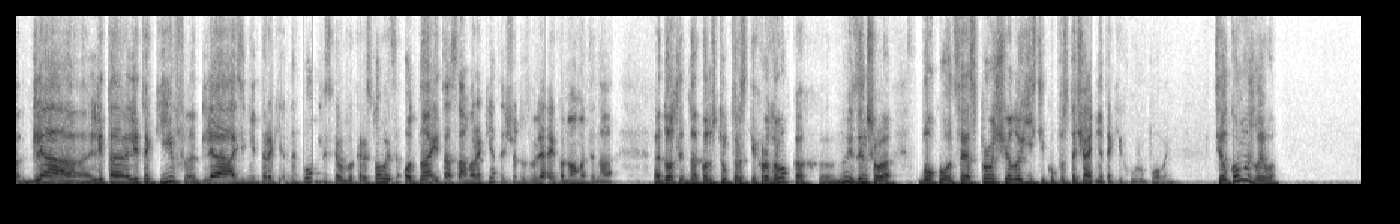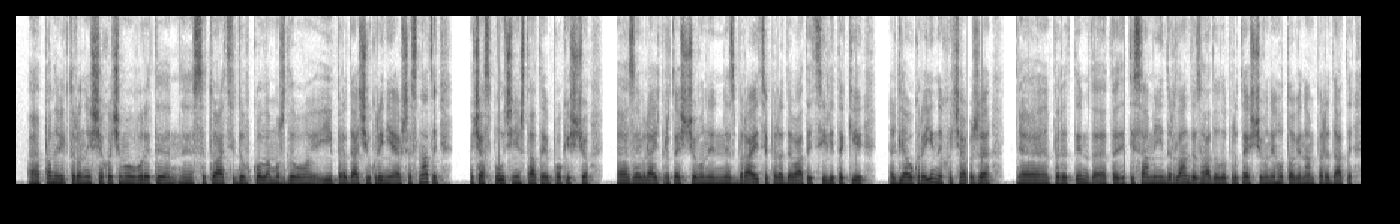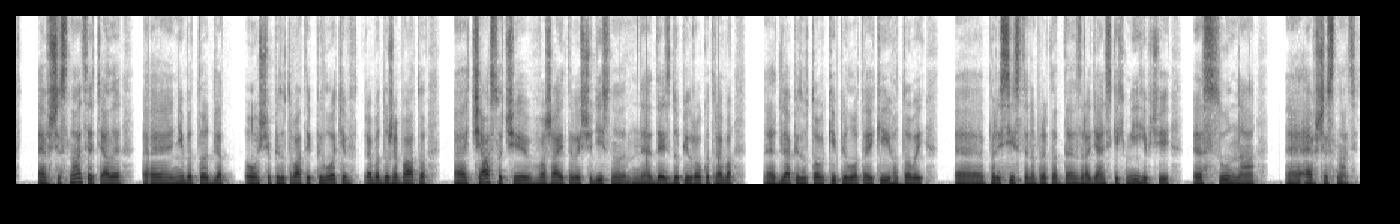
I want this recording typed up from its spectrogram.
для літа, літаків, для зенітно-ракетних комплексів використовується одна і та сама ракета, що дозволяє економити на дослідно-конструкторських розробках. Ну і з іншого боку, це спрощує логістику постачання таких угруповань. Цілком можливо. Е, Пане Вікторе, ми ще хочемо говорити е, ситуацію довкола можливої передачі Україні F-16, хоча Сполучені Штати поки що е, заявляють про те, що вони не збираються передавати ці літаки для України. Хоча вже перед тим ті самі Нідерланди згадували про те, що вони готові нам передати F-16, але е, нібито для того, щоб підготувати пілотів, треба дуже багато е, часу. Чи вважаєте ви, що дійсно е, десь до півроку треба е, для підготовки пілота, який готовий е, пересісти, наприклад, е, з радянських мігів чи е, Су на е, F-16?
